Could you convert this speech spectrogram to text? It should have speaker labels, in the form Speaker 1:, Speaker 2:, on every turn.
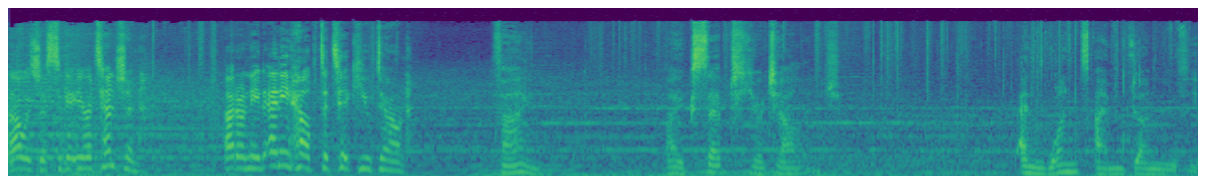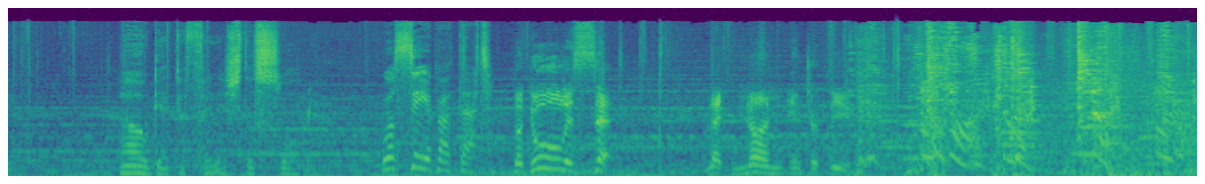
Speaker 1: that was just to get your attention. I don't need any help to take you down.
Speaker 2: Fine. I accept your challenge. And once I'm done with you, I'll get to finish the slaughter.
Speaker 1: We'll see about that.
Speaker 3: The duel is set. Let none interfere.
